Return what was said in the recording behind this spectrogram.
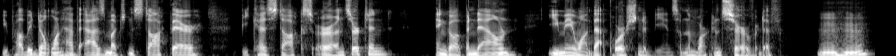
you probably don't want to have as much in stock there because stocks are uncertain and go up and down. You may want that portion to be in something more conservative. Yep.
